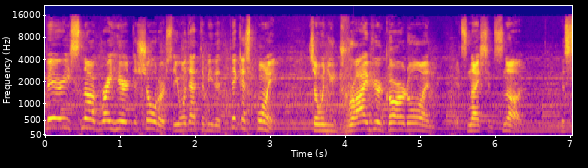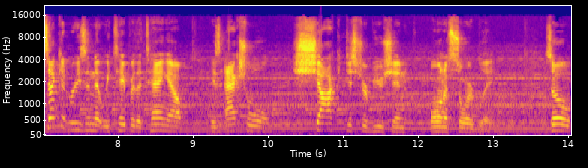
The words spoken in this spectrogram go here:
very snug right here at the shoulder. So you want that to be the thickest point. So when you drive your guard on, it's nice and snug. The second reason that we taper the tang out is actual shock distribution on a sword blade. So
